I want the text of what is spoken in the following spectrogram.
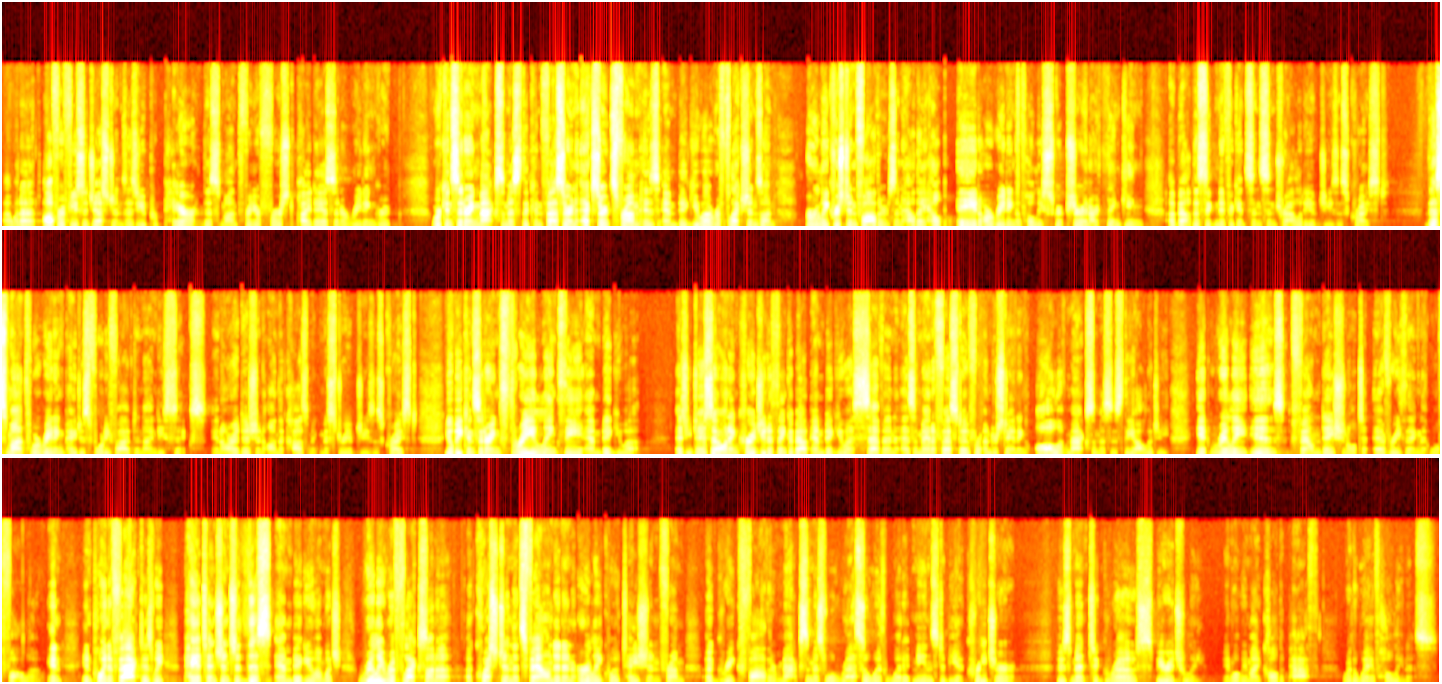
I want to offer a few suggestions as you prepare this month for your first Paideia Center reading group. We're considering Maximus the Confessor and excerpts from his Ambigua, reflections on early Christian fathers and how they help aid our reading of Holy Scripture and our thinking about the significance and centrality of Jesus Christ. This month, we're reading pages 45 to 96 in our edition on the cosmic mystery of Jesus Christ. You'll be considering three lengthy ambigua. As you do so, I want to encourage you to think about Ambigua 7 as a manifesto for understanding all of Maximus's theology. It really is foundational to everything that will follow. In, in point of fact, as we pay attention to this ambiguum, which really reflects on a, a question that's found in an early quotation from a Greek father, Maximus will wrestle with what it means to be a creature who's meant to grow spiritually in what we might call the path or the way of holiness.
